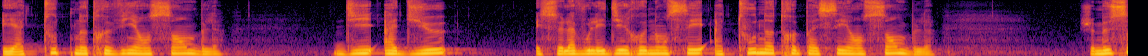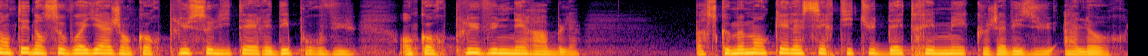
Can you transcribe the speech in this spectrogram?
et à toute notre vie ensemble, dit adieu, et cela voulait dire renoncer à tout notre passé ensemble, je me sentais dans ce voyage encore plus solitaire et dépourvu, encore plus vulnérable, parce que me manquait la certitude d'être aimé que j'avais eue alors.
